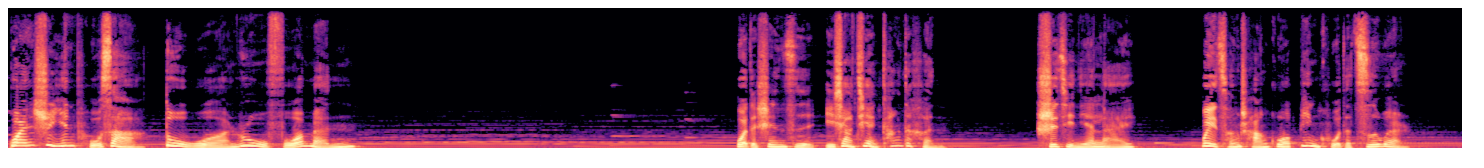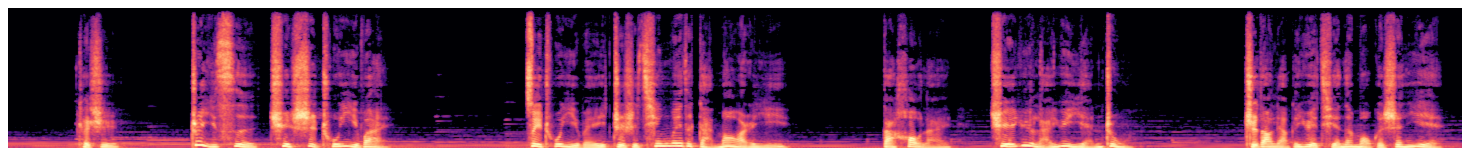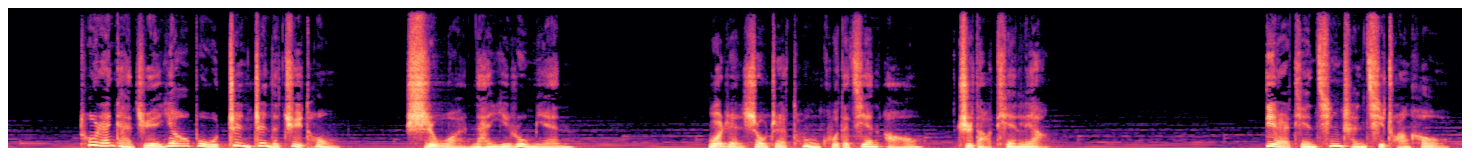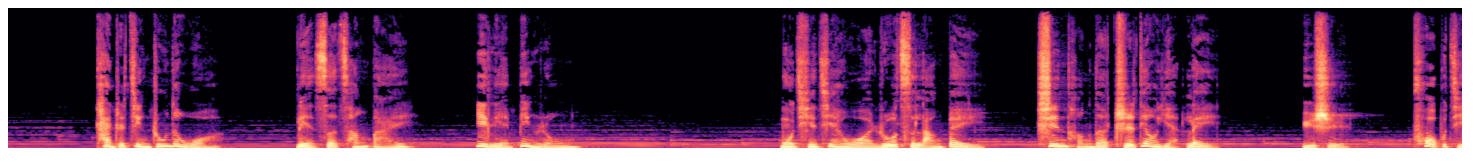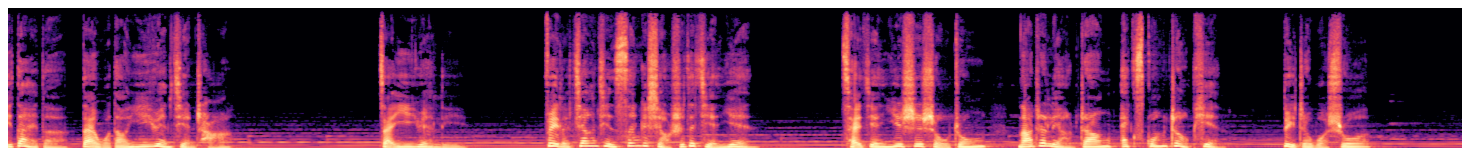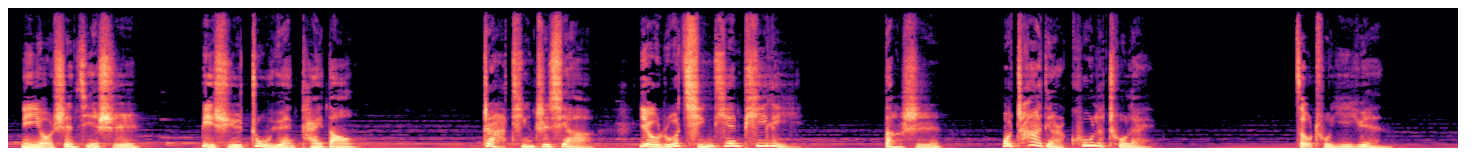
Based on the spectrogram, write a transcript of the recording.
观世音菩萨渡我入佛门。我的身子一向健康的很，十几年来未曾尝过病苦的滋味儿。可是这一次却事出意外。最初以为只是轻微的感冒而已，但后来却愈来愈严重。直到两个月前的某个深夜。突然感觉腰部阵阵的剧痛，使我难以入眠。我忍受着痛苦的煎熬，直到天亮。第二天清晨起床后，看着镜中的我，脸色苍白，一脸病容。母亲见我如此狼狈，心疼的直掉眼泪，于是。迫不及待的带我到医院检查，在医院里，费了将近三个小时的检验，才见医师手中拿着两张 X 光照片，对着我说：“你有肾结石，必须住院开刀。”乍听之下，有如晴天霹雳，当时我差点哭了出来。走出医院。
